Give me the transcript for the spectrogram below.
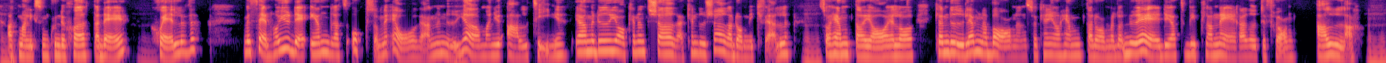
Mm. Att man liksom kunde sköta det mm. själv. Men sen har ju det ändrats också med åren. Nu mm. gör man ju allting. Ja men du, jag kan inte köra. Kan du köra dem ikväll? Mm. Så hämtar jag. Eller kan du lämna barnen så kan jag hämta dem. Eller, nu är det ju att vi planerar utifrån alla. Mm.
